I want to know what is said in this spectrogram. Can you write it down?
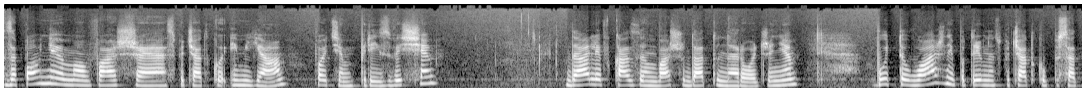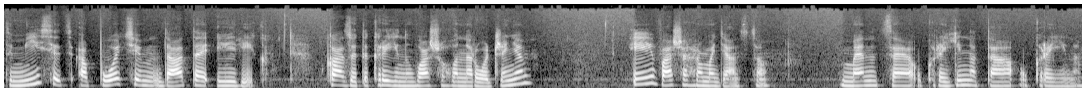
Заповнюємо ваше спочатку ім'я, потім прізвище. Далі вказуємо вашу дату народження. Будьте уважні, потрібно спочатку писати місяць, а потім дата і рік. Вказуєте країну вашого народження і ваше громадянство. У мене це Україна та Україна.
